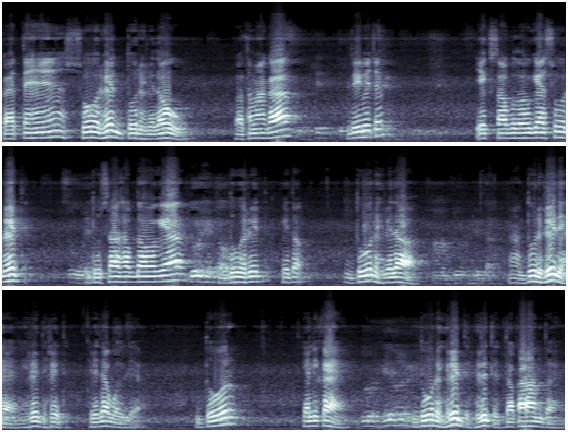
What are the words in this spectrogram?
कहते हैं सुहृद दुर्हृदौ प्रथमा का द्विवचन। एक शब्द हो गया सुहृद दूसरा शब्द हो गया दुर्हृदौ। दुर्हृद हृदय दुर्हृदय हाँ दुर्हृदः हाँ दुर्हृद है हृद हृद हृदय बोल दिया। दूर क्या लिखा है? दुर्हृद दुर्हृद हृद। दकारांत है।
